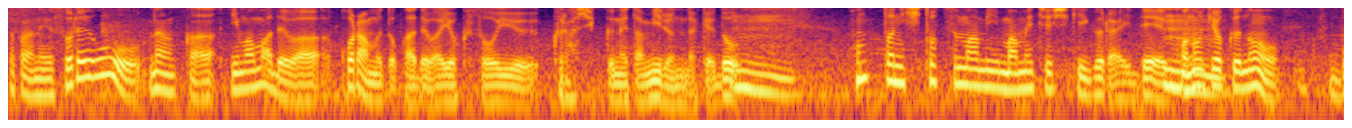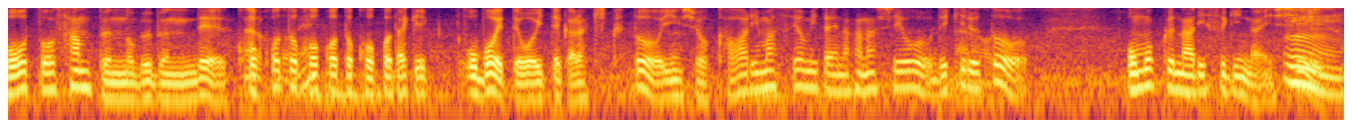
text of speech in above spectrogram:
だからねそれをなんか今まではコラムとかではよくそういうクラシックネタ見るんだけど、うん本当に一つまみ豆知識ぐらいで、うん。この曲の冒頭3分の部分でこことこことここだけ覚えておいてから聞くと印象変わりますよみたいな話をできると重くなりすぎないし、うん。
